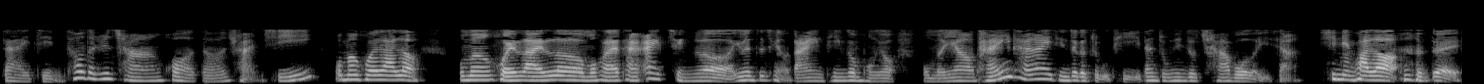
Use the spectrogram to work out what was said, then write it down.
在紧凑的日常获得喘息。我们回来了。我们回来了，我们回来谈爱情了。因为之前有答应听众朋友，我们要谈一谈爱情这个主题，但中间就插播了一下。新年快乐！对，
